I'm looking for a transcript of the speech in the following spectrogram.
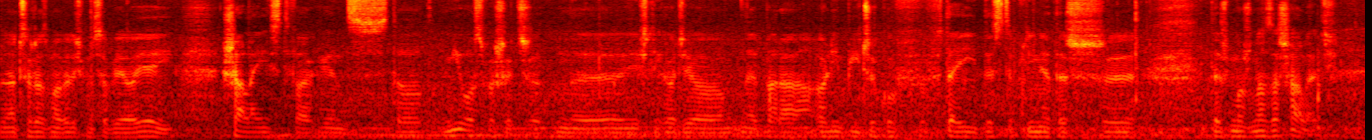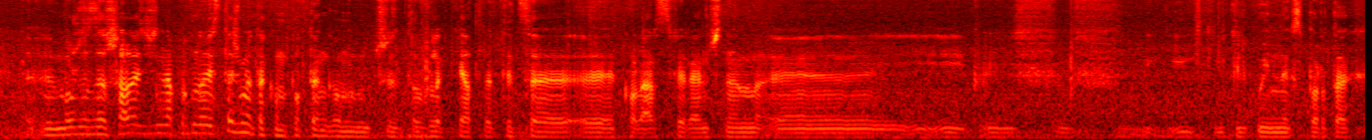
znaczy rozmawialiśmy sobie o jej szaleństwach, więc to, miło słyszeć, że jeśli chodzi o e, paraolimpijczyków w tej dyscyplinie też, też można zaszaleć. Można zaszaleć i na pewno jesteśmy taką potęgą, czy to w lekkiej atletyce, kolarstwie ręcznym i, i, i, i kilku innych sportach.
